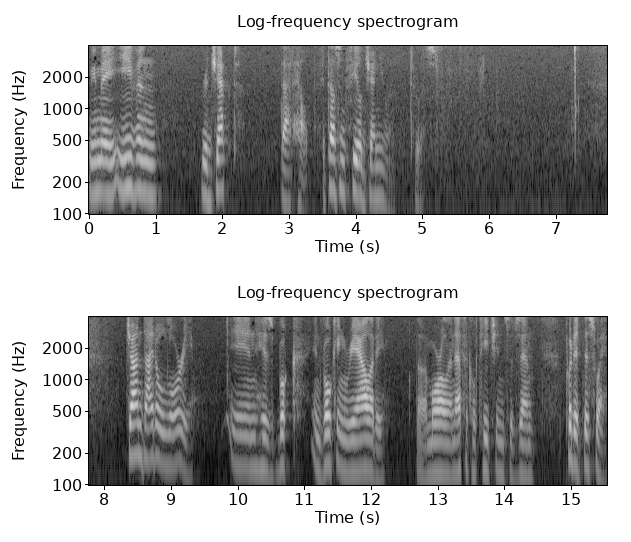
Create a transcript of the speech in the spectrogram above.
We may even reject that help. It doesn't feel genuine to us. John Daido Loori, in his book Invoking Reality, the moral and ethical teachings of Zen, put it this way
